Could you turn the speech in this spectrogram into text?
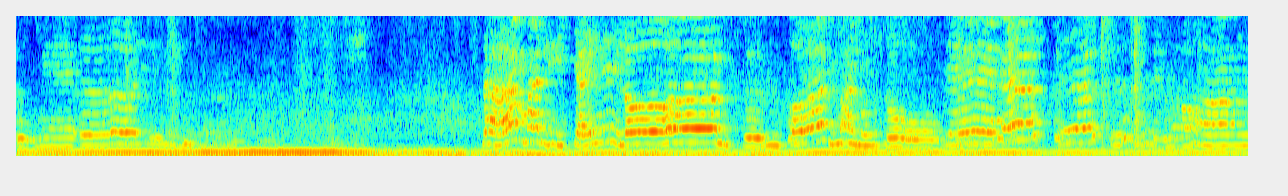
ลูกแม่เอ้ยสามาดีใจล้นเกินคนมนุษย์โลกเด้อนอน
